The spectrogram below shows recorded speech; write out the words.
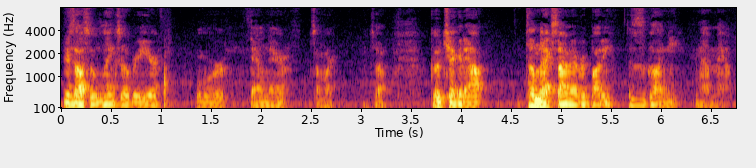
There's also links over here or down there somewhere. So go check it out. Until next time, everybody, this is Gluttony, and I'm out.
